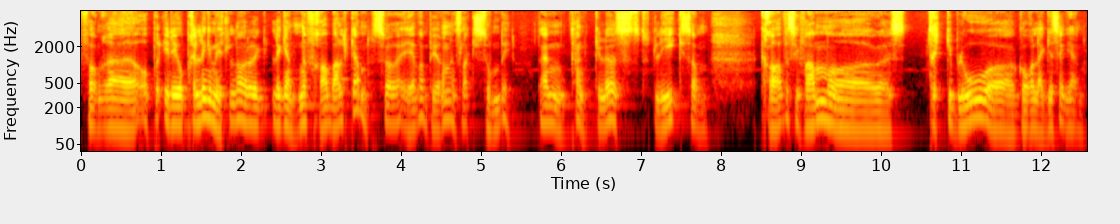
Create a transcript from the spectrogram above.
For uh, i de opprinnelige mytene og legendene fra Balkan, så er vampyren en slags zombie. Det er en tankeløst lik som graver seg fram og drikker blod og går og legger seg igjen.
